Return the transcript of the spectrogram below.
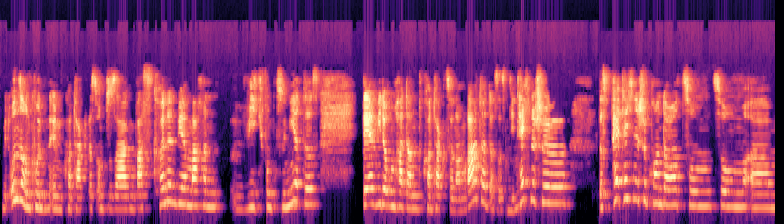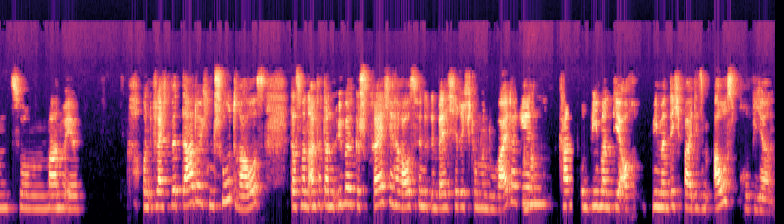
mit unseren Kunden in Kontakt ist, um zu sagen, was können wir machen, wie funktioniert das. Der wiederum hat dann Kontakt zu einem Rater, das ist die mhm. technische, das technische Pendant zum, zum, ähm, zum Manuel. Und vielleicht wird dadurch ein Schuh draus, dass man einfach dann über Gespräche herausfindet, in welche Richtungen du weitergehen mhm. kannst und wie man dir auch, wie man dich bei diesem Ausprobieren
